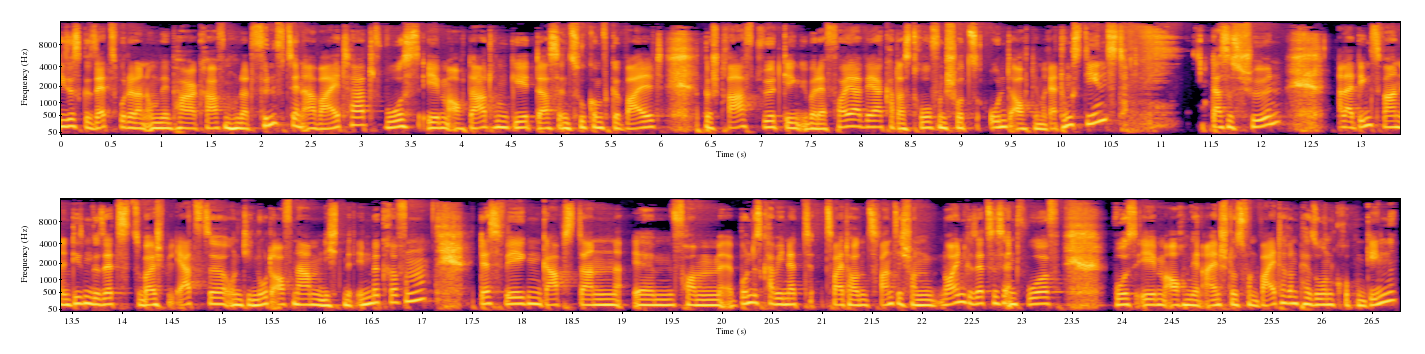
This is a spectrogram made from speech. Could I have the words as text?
dieses Gesetz wurde dann um den Paragraphen 115 erweitert, wo es eben auch darum geht, dass in Zukunft Gewalt bestraft wird gegenüber der Feuerwehr, Katastrophenschutz und auch dem Rettungsdienst. Das ist schön. Allerdings waren in diesem Gesetz zum Beispiel Ärzte und die Notaufnahmen nicht mit inbegriffen. Deswegen gab es dann ähm, vom Bundeskabinett 2020 schon einen neuen Gesetzesentwurf, wo es eben auch um den Einschluss von weiteren Personengruppen ging.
